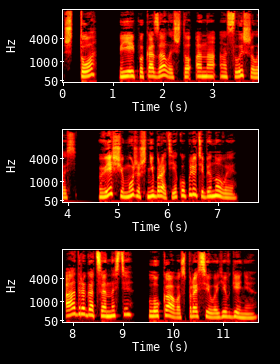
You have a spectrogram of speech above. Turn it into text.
Что? Ей показалось, что она ослышалась. Вещи можешь не брать, я куплю тебе новые. «А драгоценности?» — лукаво спросила Евгения.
